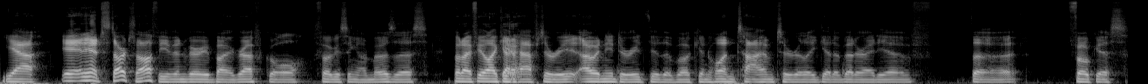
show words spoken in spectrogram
Yeah, and it starts off even very biographical, focusing on Moses. But I feel like I'd have to read. I would need to read through the book in one time to really get a better idea of the focus.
